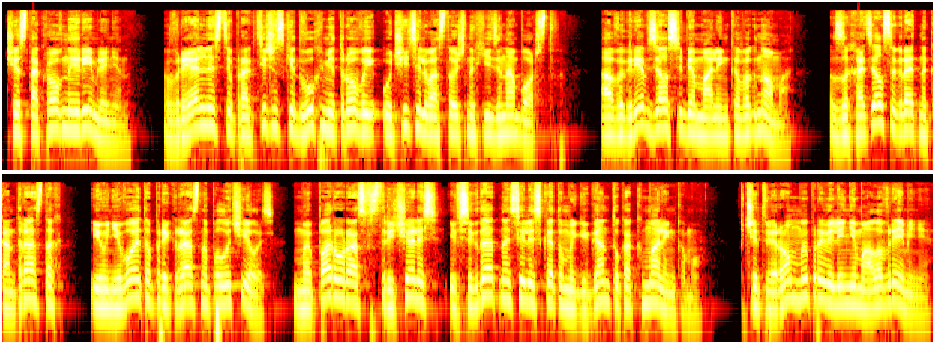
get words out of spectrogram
чистокровный римлянин, в реальности практически двухметровый учитель восточных единоборств, а в игре взял себе маленького гнома. Захотел сыграть на контрастах, и у него это прекрасно получилось. Мы пару раз встречались и всегда относились к этому гиганту как к маленькому. Вчетвером мы провели немало времени,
